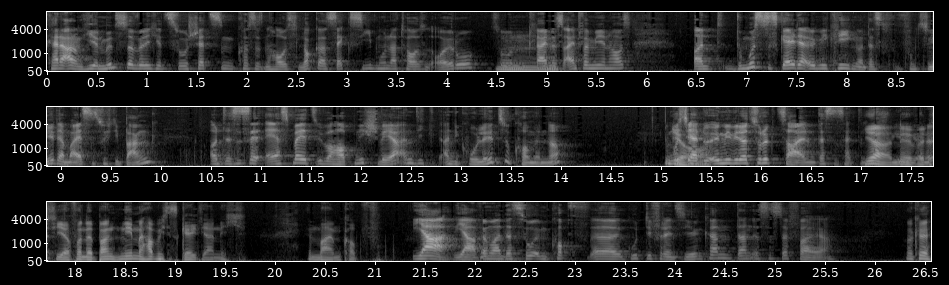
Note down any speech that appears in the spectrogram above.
keine Ahnung, hier in Münster würde ich jetzt so schätzen, kostet ein Haus locker 600.000, 700.000 Euro, so ein Mhm. kleines Einfamilienhaus. Und du musst das Geld ja irgendwie kriegen und das funktioniert ja meistens durch die Bank. Und das ist ja erstmal jetzt überhaupt nicht schwer, an die, an die Kohle hinzukommen, ne? Du musst ja, Ja. ja irgendwie wieder zurückzahlen. Das ist halt Ja, ne, wenn ich die ja von der Bank nehme, habe ich das Geld ja nicht in meinem Kopf. Ja, ja, wenn man das so im Kopf äh, gut differenzieren kann, dann ist es der Fall, ja. Okay,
